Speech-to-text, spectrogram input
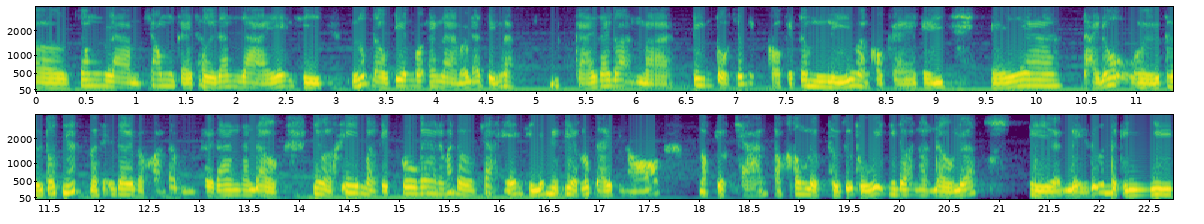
uh, trong làm trong cái thời gian dài ấy, thì lúc đầu tiên bọn em làm em đã tính là cái giai đoạn mà team tổ chức ấy, có cái tâm lý và có cái cái cái uh, thái độ thứ tốt nhất nó sẽ rơi vào khoảng tầm thời gian ban đầu. Nhưng mà khi mà cái program nó bắt đầu chạy ấy, thì những cái việc lúc đấy thì nó nó kiểu chán nó không được thực sự thú vị như đoạn đoạn đầu nữa. Thì ờ, để giữ được cái nhịp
